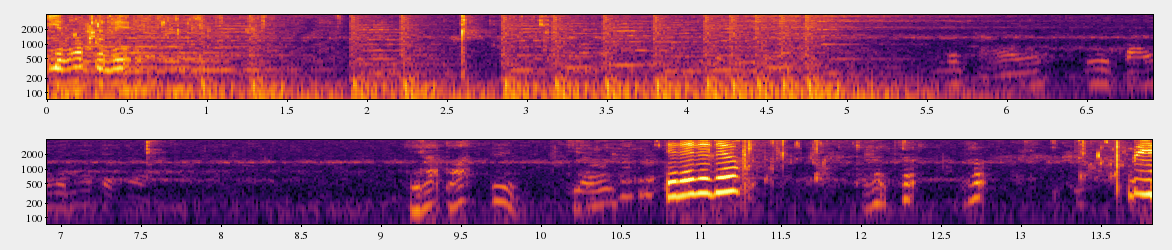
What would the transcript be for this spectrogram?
กินครับตัวนี้กินแล้วตัวเดี๋ยวเดี๋ยวเดี๋ยวนี่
